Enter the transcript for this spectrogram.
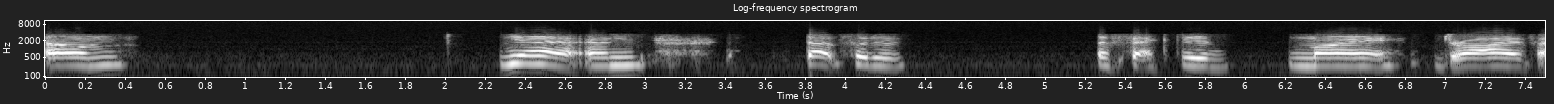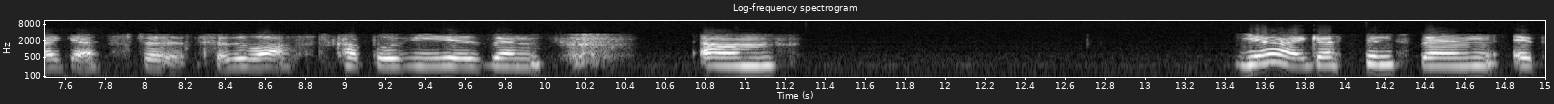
Um, yeah, and that sort of affected my drive, I guess, for, for the last couple of years. And um, yeah, I guess since then it's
